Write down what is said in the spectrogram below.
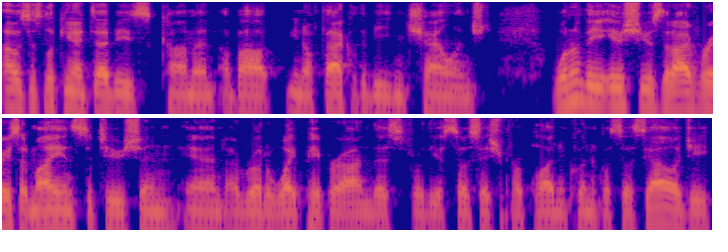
I was just looking at Debbie's comment about you know faculty being challenged. One of the issues that I've raised at my institution, and I wrote a white paper on this for the Association for Applied and Clinical Sociology,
